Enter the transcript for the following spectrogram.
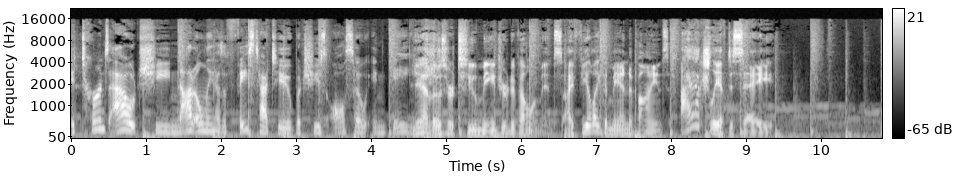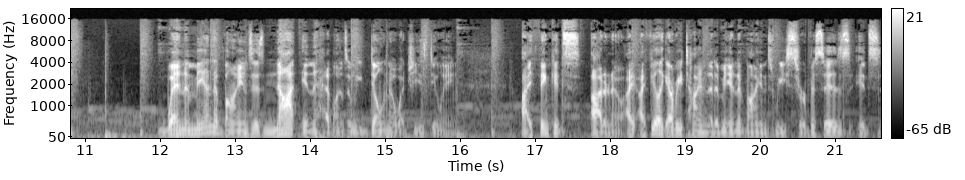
It turns out she not only has a face tattoo, but she's also engaged. Yeah, those are two major developments. I feel like Amanda Bynes, I actually have to say, when Amanda Bynes is not in the headlines and we don't know what she's doing, I think it's, I don't know. I, I feel like every time that Amanda Bynes resurfaces, it's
